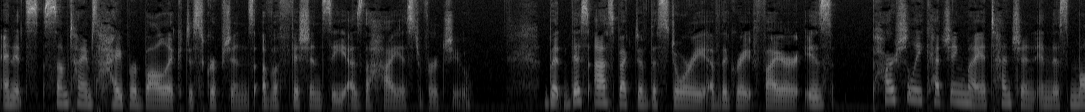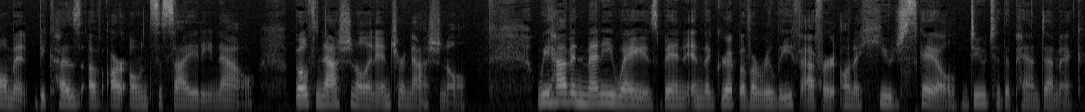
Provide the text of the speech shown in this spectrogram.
and its sometimes hyperbolic descriptions of efficiency as the highest virtue. But this aspect of the story of the Great Fire is partially catching my attention in this moment because of our own society now, both national and international. We have in many ways been in the grip of a relief effort on a huge scale due to the pandemic.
